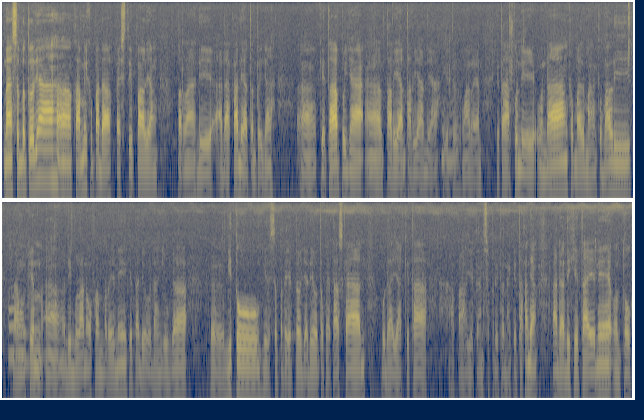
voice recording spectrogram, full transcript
Nah sebetulnya uh, kami kepada festival yang pernah diadakan ya tentunya uh, kita punya uh, tarian-tarian ya hmm. gitu kemarin kita pun diundang kemarin makan ke Bali nah, oh. nah mungkin uh, di bulan November ini kita diundang juga ke Bitung gitu seperti itu jadi untuk metaskan budaya kita apa gitu kan seperti itu nah kita kan yang ada di kita ini untuk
